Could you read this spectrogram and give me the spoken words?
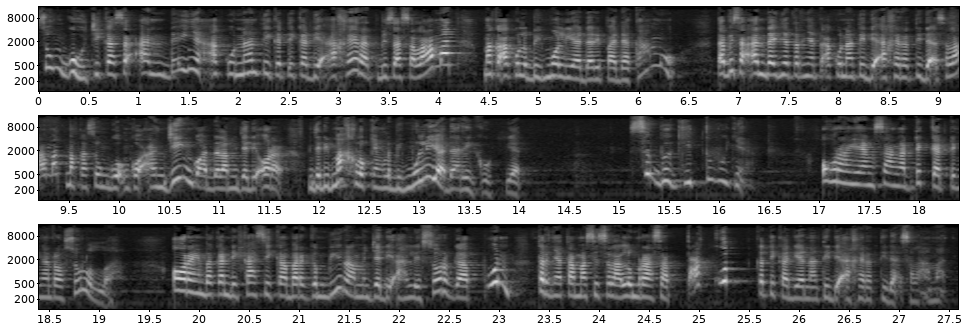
sungguh jika seandainya aku nanti ketika di akhirat bisa selamat, maka aku lebih mulia daripada kamu. Tapi seandainya ternyata aku nanti di akhirat tidak selamat, maka sungguh engkau anjing, engkau adalah menjadi orang, menjadi makhluk yang lebih mulia dariku. Lihat. Sebegitunya. Orang yang sangat dekat dengan Rasulullah. Orang yang bahkan dikasih kabar gembira menjadi ahli surga pun ternyata masih selalu merasa takut ketika dia nanti di akhirat tidak selamat.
